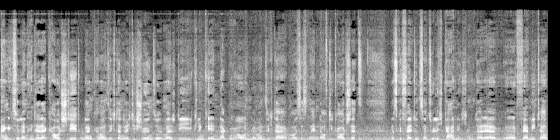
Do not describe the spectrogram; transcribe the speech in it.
eigentlich so dann hinter der Couch steht und dann kann man sich dann richtig schön so immer die Klinke in den Nacken hauen, wenn man sich da am äußersten Ende auf die Couch setzt. Und das gefällt uns natürlich gar nicht. Und da der äh, Vermieter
